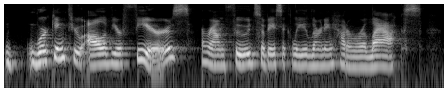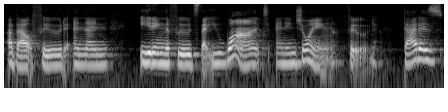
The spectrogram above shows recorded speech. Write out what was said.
working through all of your fears around food. So basically, learning how to relax about food and then eating the foods that you want and enjoying food. That is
